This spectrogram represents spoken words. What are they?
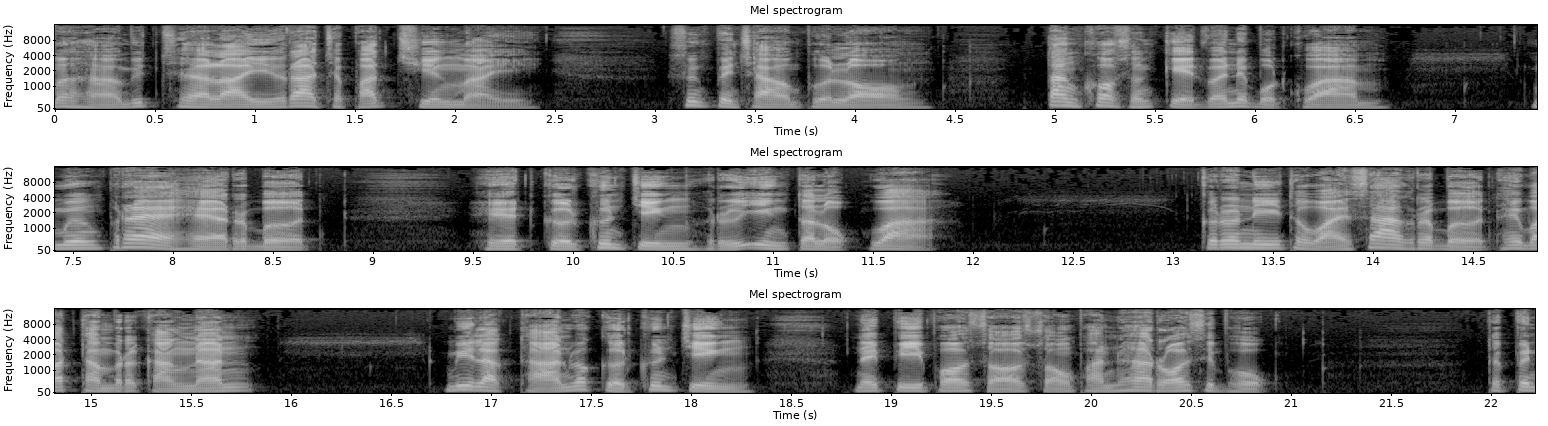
มหาวิทยาลัยราชพัฒเชียงใหม่ ซึ่งเป็นชาวอำเภอลอง ตั้งข้อสังเกตไว้ในบทความ เมืองแพร่แห่ระเบิด เหตุเกิดขึ้นจริงหรืออิงตลกว่า กรณีถวายซากระเบิดให้วัดธรรมระฆังนั้น มีหลักฐานว่าเกิดขึ้นจริงในปีพศ 2516 แต่เป็น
